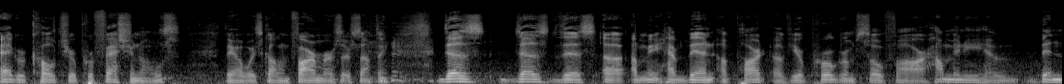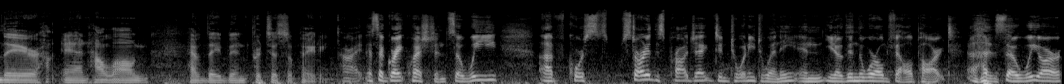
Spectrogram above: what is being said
agriculture professionals they always call them farmers or something. does does this uh, I mean have been a part of your program so far? How many have been there, and how long have they been participating? All right, that's a great question. So we, of course, started this project in 2020, and you know then the world fell apart. Uh, so we are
